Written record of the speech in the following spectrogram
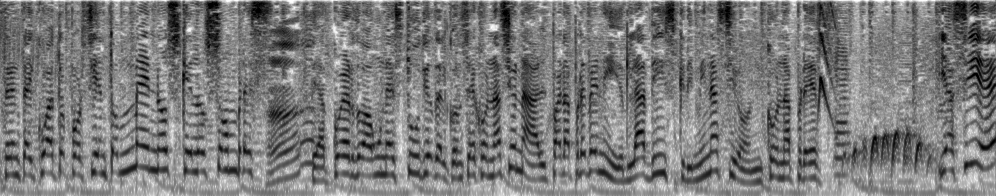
34% menos que los hombres, de acuerdo a un estudio del Consejo Nacional para Prevenir la Discriminación con APRED. Y así, ¿eh?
